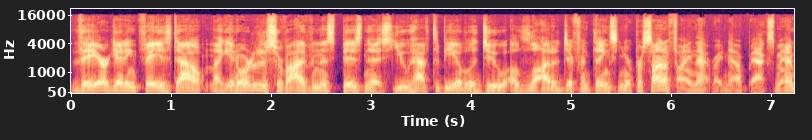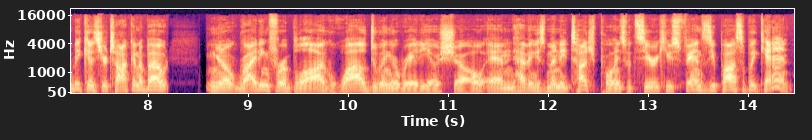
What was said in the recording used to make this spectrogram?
they are getting phased out. Like, in order to survive in this business, you have to be able to do a lot of different things. And you're personifying that right now, Axman, because you're talking about, you know, writing for a blog while doing a radio show and having as many touch points with Syracuse fans as you possibly can.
